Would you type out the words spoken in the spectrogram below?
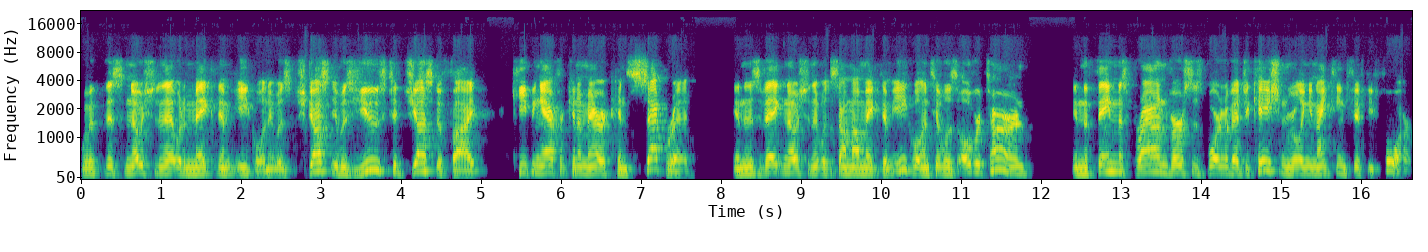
with this notion that would make them equal. And it was just, it was used to justify keeping African Americans separate in this vague notion that would somehow make them equal until it was overturned in the famous Brown versus Board of Education ruling in 1954.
